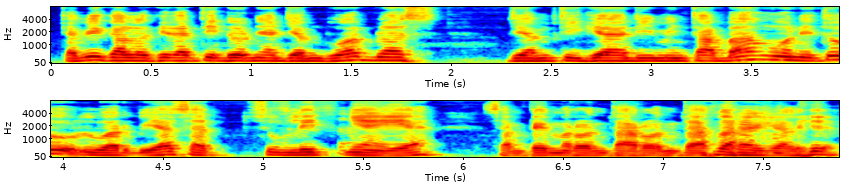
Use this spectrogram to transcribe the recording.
Tapi kalau kita tidurnya jam 12, jam 3 diminta bangun itu luar biasa sulitnya ya, sampai meronta-ronta barangkali ya.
